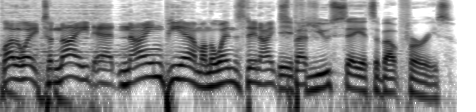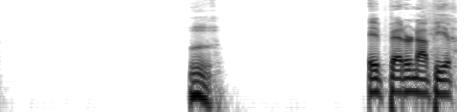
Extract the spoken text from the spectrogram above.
By the way, tonight at 9 p.m. on the Wednesday night If special. you say it's about furries, Hmm. it better not be a.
